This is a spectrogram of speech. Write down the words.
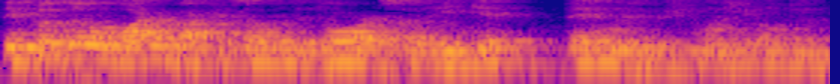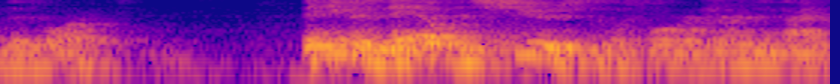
They put little water buckets over the door so that he'd get deluged when he opened the door. They even nailed his shoes to the floor during the night.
